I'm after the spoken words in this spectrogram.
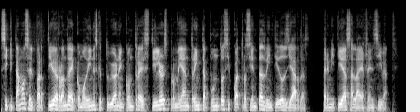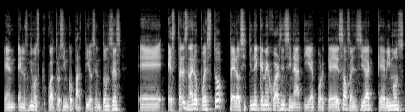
Si quitamos el partido de ronda de comodines que tuvieron en contra de Steelers, promedian 30 puntos y 422 yardas permitidas a la defensiva en, los últimos 4 o 5 partidos. Entonces, eh, está el escenario opuesto, pero sí tiene que mejorar Cincinnati, eh, porque esa ofensiva que vimos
